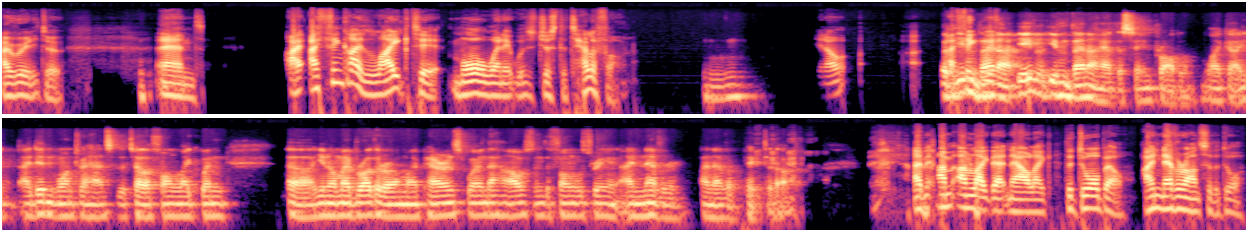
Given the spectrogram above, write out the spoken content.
I really do. And I I think I liked it more when it was just a telephone. Mm-hmm. You know. But I even then, I, even even then, I had the same problem. Like I I didn't want to answer the telephone. Like when. Uh, you know, my brother or my parents were in the house and the phone was ringing. I never, I never picked it up. I mean, I'm I'm like that now. Like the doorbell, I never answer the door.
